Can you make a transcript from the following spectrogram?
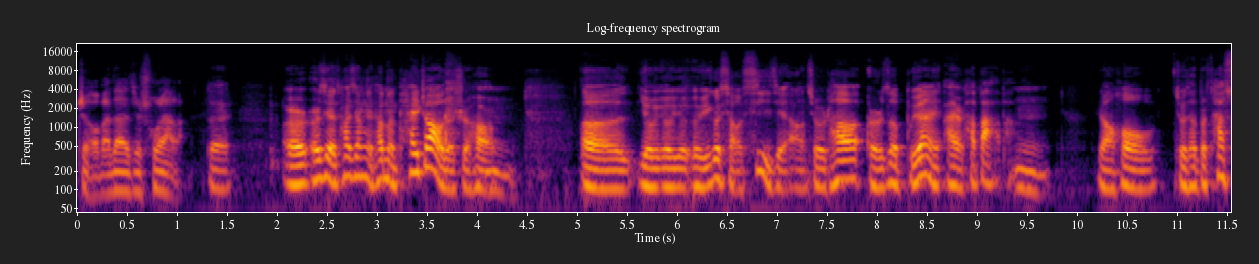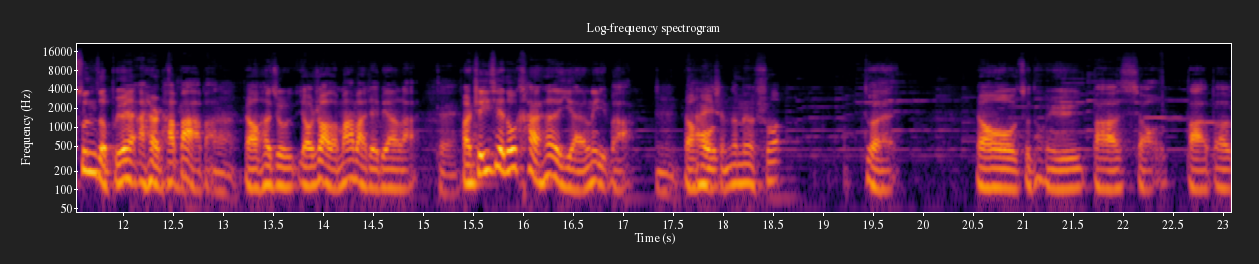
褶巴的就出来了。对，而而且她想给他们拍照的时候，嗯。呃，有有有有一个小细节啊，就是她儿子不愿意挨着他爸爸，嗯。然后就他不是他孙子不愿意挨着他爸爸，嗯。然后他就要绕到妈妈这边来，对，反正这一切都看在他的眼里吧，嗯，然后什么都没有说。对，然后就等于把小把把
